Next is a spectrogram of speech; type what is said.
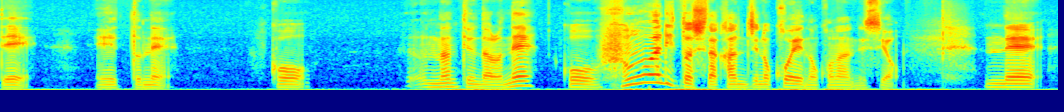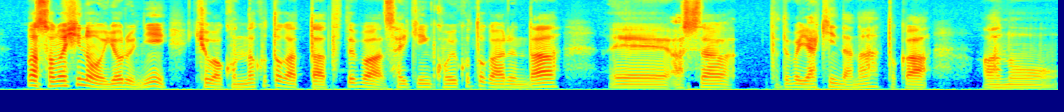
て、えっ、とね、こう、なんて言うんだろうね。こう、ふんわりとした感じの声の子なんですよ。で、まあ、その日の夜に今日はこんなことがあった。例えば最近こういうことがあるんだ。えー、明日、例えば夜勤だなとか、あの、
